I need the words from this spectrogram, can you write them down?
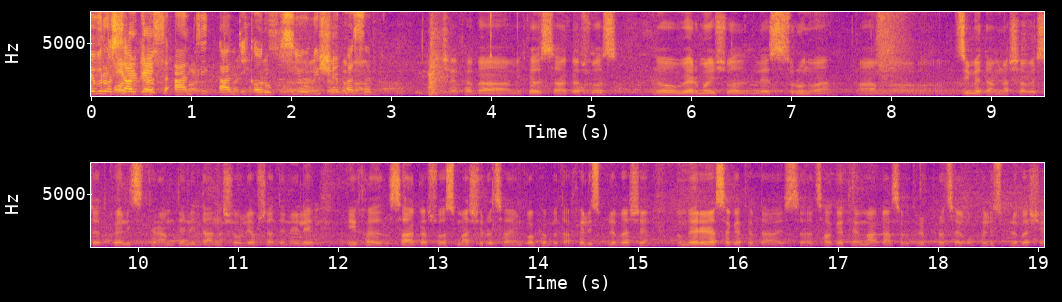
ევროსაბჭოს ანტიკორუფციული შეფასება. შეხება მიხეილ სააკაშვილს, ну, ვერ მოიშვალეს სრუნვა ამ ძიმე დამნაშავესე თქვენ იცით რამდენი დანაშაული აქვს შადენელი მიხაილ სააკაშვილს მაშინ როცა იმყოფებოდა ხელისუფლებაში ნუ მე რასაკეთებდა ეს ცალკე თემა განსაკუთრებით როცა იყო ხელისუფლებაში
